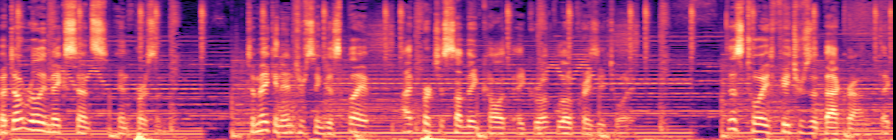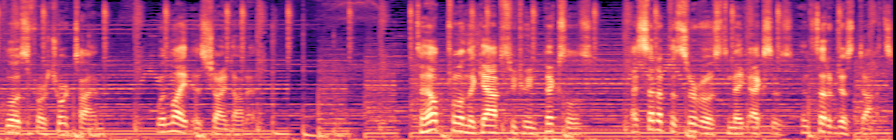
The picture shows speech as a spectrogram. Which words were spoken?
but don't really make sense in person. To make an interesting display, I purchased something called a Glow Crazy toy. This toy features a background that glows for a short time when light is shined on it. To help fill in the gaps between pixels, I set up the servos to make X's instead of just dots.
